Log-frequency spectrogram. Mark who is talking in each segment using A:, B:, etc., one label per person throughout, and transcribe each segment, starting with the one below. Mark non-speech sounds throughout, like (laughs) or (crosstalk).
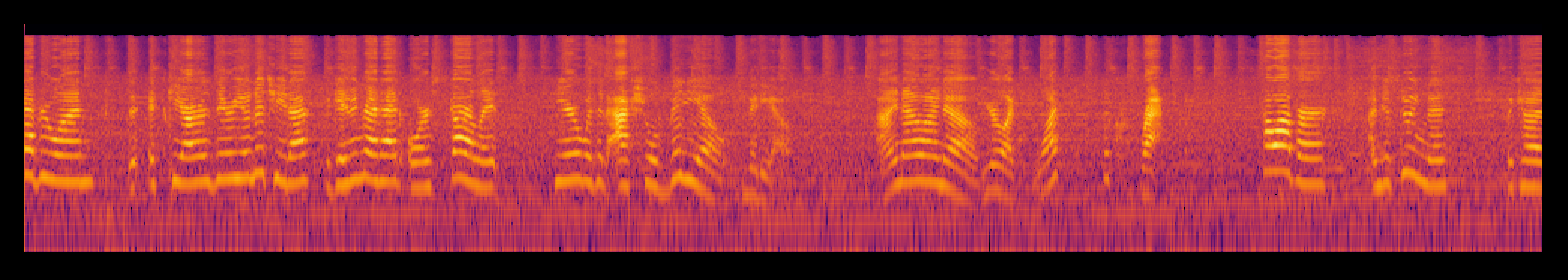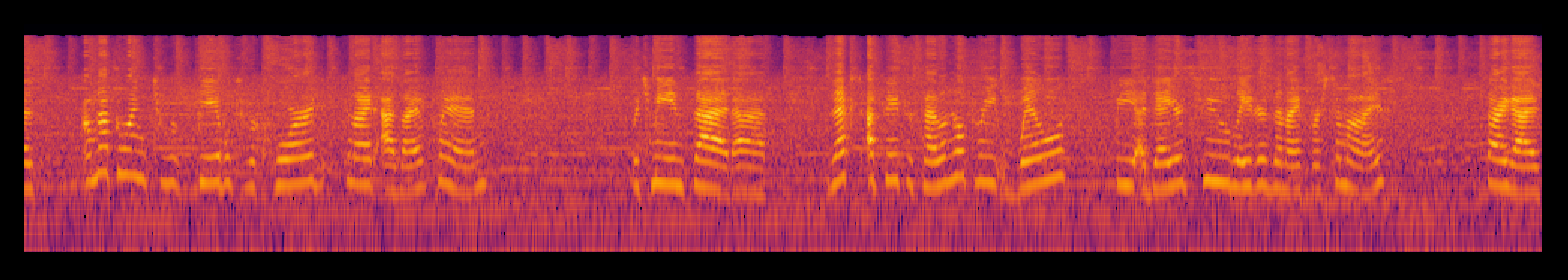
A: everyone, it's Kiara Zero Yunochida, the Gaming Redhead, or Scarlett, here with an actual video video. I know, I know, you're like, what the crap? However, I'm just doing this because I'm not going to be able to record tonight as I have planned, which means that uh, next updates to Silent Hill 3 will be a day or two later than I first surmised. Sorry guys.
